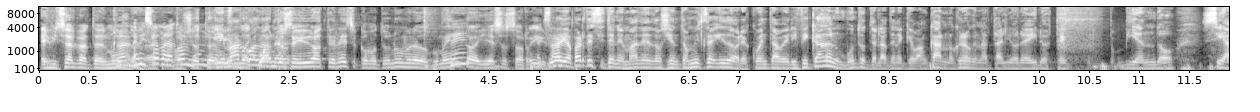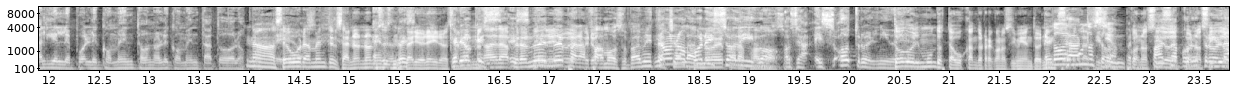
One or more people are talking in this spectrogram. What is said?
Es visual para todo el mundo. Claro. Es visual para todo el yo mundo. estoy Y más cuando cuántos te- seguidores tenés como tu número de documento Sí. y eso es horrible. No, y aparte si tenés más de 200.000 seguidores, cuenta verificada, en un punto te la tenés que bancar. No creo que Natalia Oreiro esté viendo si alguien le, po- le comenta o no le comenta a todos los No, posteos. seguramente, o sea, no, no, no sé si ¿Entendés? Natalia Oreiro, o sea, Creo no- que no- No, no, es- pero no, es, no es para pero- famoso. Para mí esta No, charla no, por no es eso para digo, famoso. o sea, es otro el nivel. Todo el mundo está buscando reconocimiento. No Todo el importa mundo si sos siempre. Conocido, Pasa por otro desconocido.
